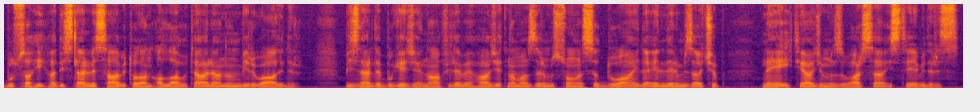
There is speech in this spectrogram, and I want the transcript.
Bu sahih hadislerle sabit olan Allahu Teala'nın bir vaadidir. Bizler de bu gece nafile ve hacet namazlarımız sonrası dua ile ellerimizi açıp neye ihtiyacımız varsa isteyebiliriz.''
